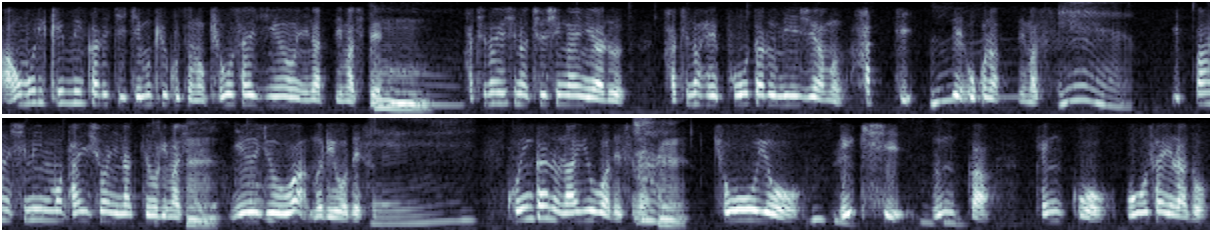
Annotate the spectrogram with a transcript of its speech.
青森県民カレッジ事務局との共催事業になっていまして、うん八戸市の中心街にある八戸ポータルミュージアムハッチで行っています。え一般市民も対象になっておりまして、え入場は無料です。講演会の内容はですね、はい。え教養うん、歴史、文化、健康、防災など、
